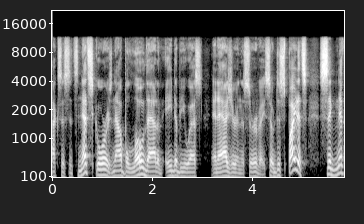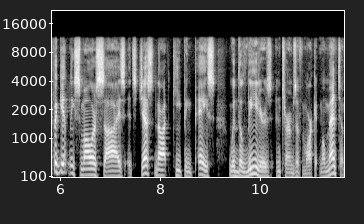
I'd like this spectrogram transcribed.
axis, its net score is now below that of AWS and Azure in the survey. So despite its significantly smaller size, it's just not keeping pace with the leaders in terms of market momentum.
